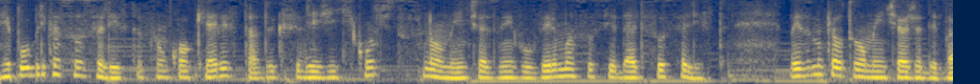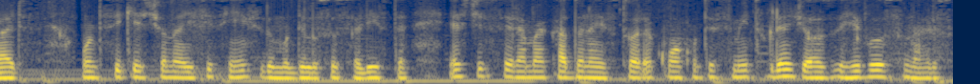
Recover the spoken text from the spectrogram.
Repúblicas socialistas são qualquer Estado que se dedique constitucionalmente a desenvolver uma sociedade socialista. Mesmo que atualmente haja debates onde se questiona a eficiência do modelo socialista, este será marcado na história com acontecimentos grandiosos e revolucionários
